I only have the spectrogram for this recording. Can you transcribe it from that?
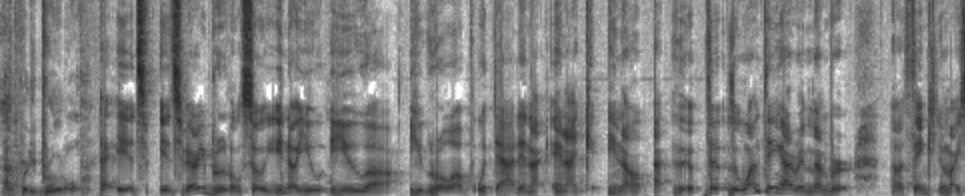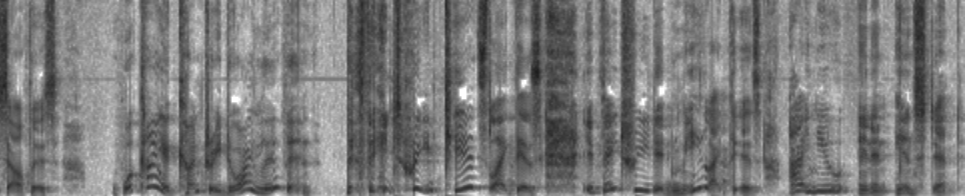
that's pretty brutal. It's it's very brutal. So you know you you uh, you grow up with that, and I and I you know the the, the one thing I remember uh, thinking to myself is, what kind of country do I live in? That they treat kids like this. If they treated me like this, I knew in an instant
